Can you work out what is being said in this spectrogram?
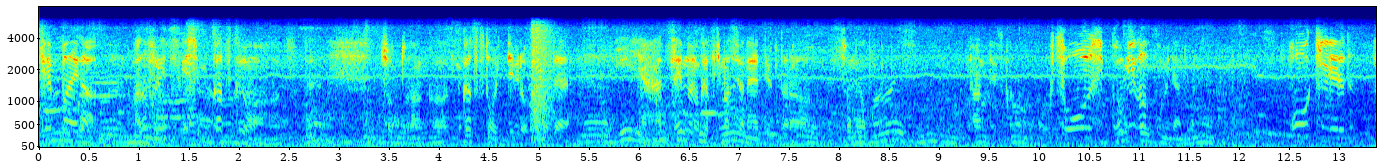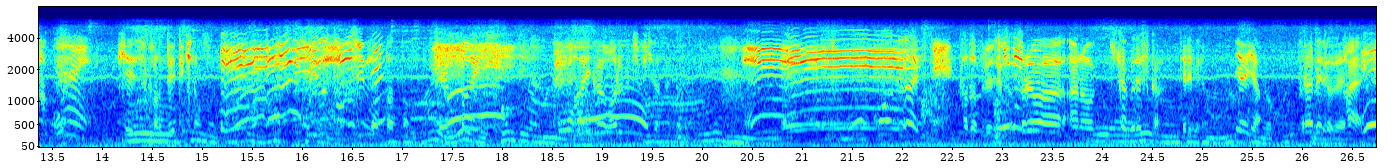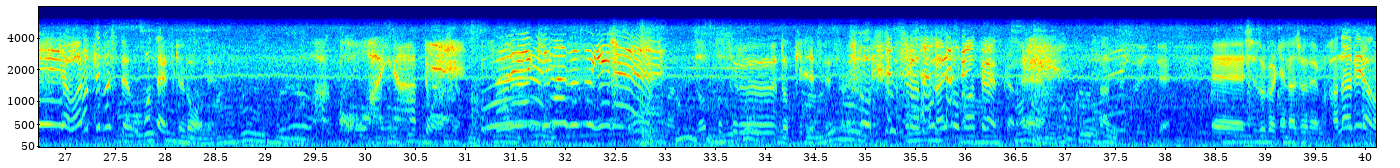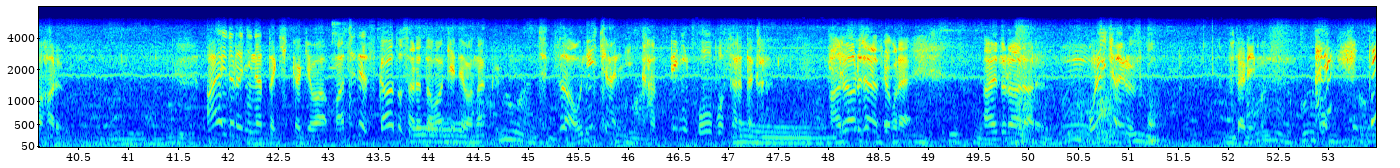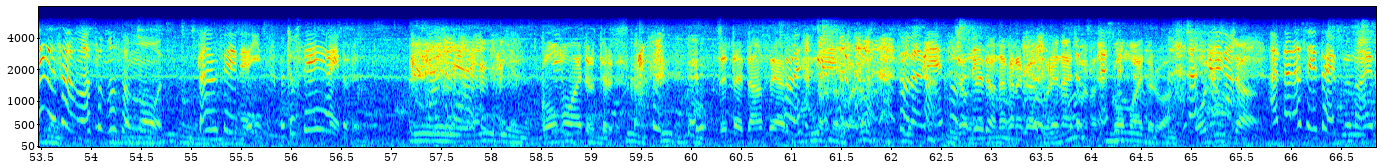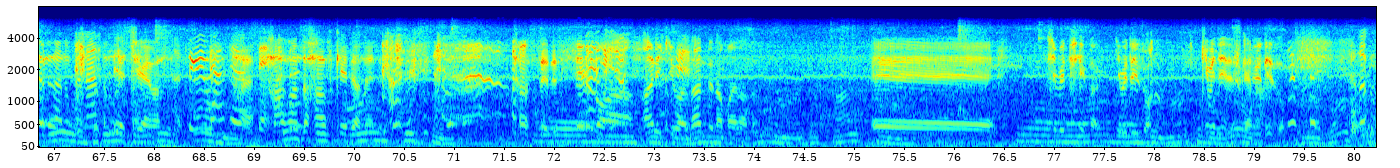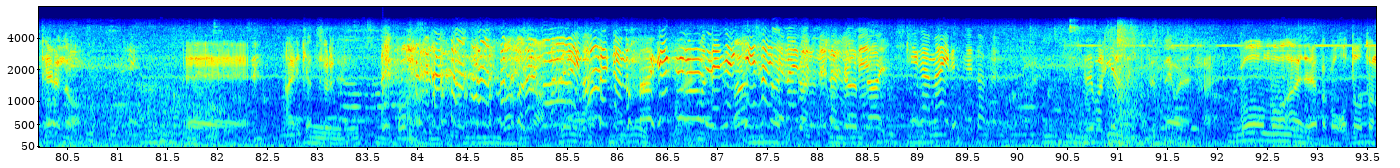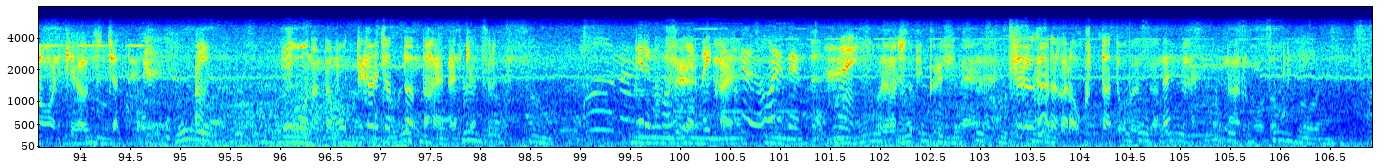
先輩が「あの振付師ムカつくわ」っつって「ちょっとなんかムカつくとこ行ってみろ」って言って「いや全部ムカつきますよね」って言ったらそのなんていうんですか掃除ゴミ箱みたいなところにほうき入れる箱、はい。ケースから出てきたんですよ。え優等先輩に後輩から悪口を聞き出せえ怖くない。ですか加藤プロデューサーそれはあの企画ですか？テレビの。いやいやプライベートで、はい、いや笑ってましたよ。怒んないですけど。うわ怖いなって思いましたそれは気まずすぎる。ゾッとするドッキリですねそれ。とする何も回ってないですからね。さあ続いて、えー静岡県ラジオネーム花びらの春。アイドルになったきっかけは街でスカウトされたわけではなく実はお兄ちゃんに勝手に応募されたから。あるあるじゃないですかこれ。アイドルあるある。お兄ちゃんいるんですか？二人いますあれテルさんはそもそも男性でいいですか？女性アイドル？拷問アイドルテルですか？ら 絶対男性アイドル。そうだね。そうだね。女性ではなかなか売れないと思います拷問アイドルは。お兄ちゃん新しいタイプのアイドルなのかなと思っていや違います。男性だって、はいハーフハーフ系ではない。です男性です。テルの兄貴はなんて名前なんだ？ろうえー、決めていいか決めていいぞ。決めていいですか？決めていいぞ。テルのえー、兄貴は鶴です。まさかはいまさかの真逆なのでね毛生えてないだろうね多分毛がないね毛がないですね多分これはリアルな人ですねこれ、はい、拷問アイドルやっぱこう弟の方に毛が移っちゃってあそうなんだ持ってかれちゃったんだはい兄貴は鶴ですルの方に全部行ってテルの方に全部はいこれはちょっとびっくりですね鶴がだから送ったってことですよね、はい、なるほど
